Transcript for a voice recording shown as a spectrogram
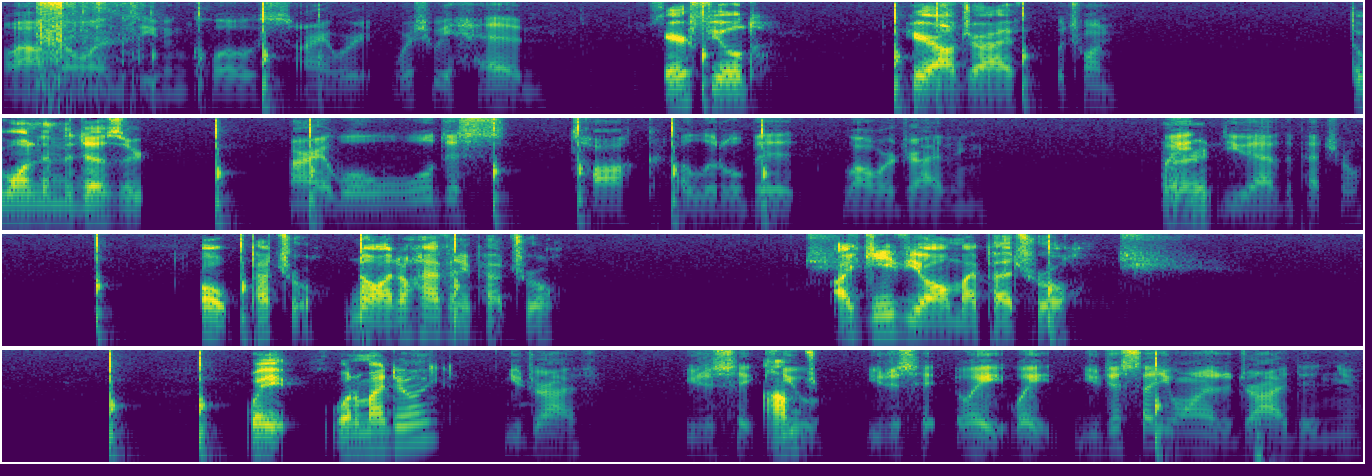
Wow, no one's even close. All right, where where should we head? Airfield. Here, I'll drive. Which one? The one in the desert. All right, well we'll just talk a little bit while we're driving. Wait, Alright. do you have the petrol? Oh, petrol. No, I don't have any petrol. I gave you all my petrol. Wait, what am I doing? You drive. You just hit I'm You just hit. Wait, wait. You just said you wanted to drive, didn't you?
